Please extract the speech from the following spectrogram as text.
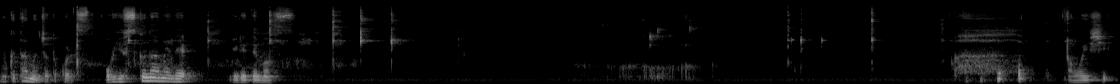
僕多分ちょっとこれお湯少なめで入れてます。あ美味しい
